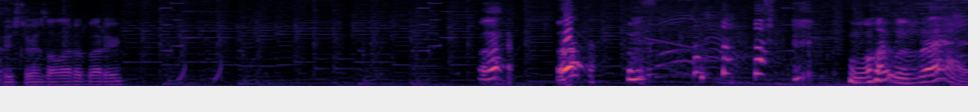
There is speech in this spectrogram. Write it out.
Butter store is all out of butter. Ah! Ah! what was that?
